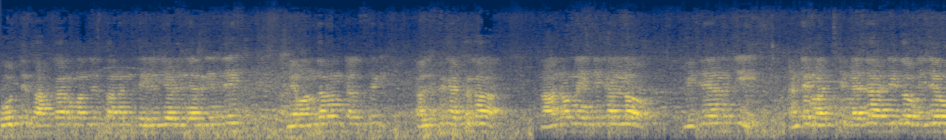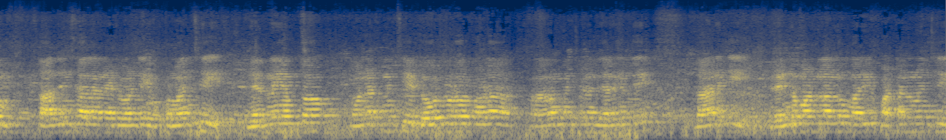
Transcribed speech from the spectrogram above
పూర్తి సహకారం అందిస్తానని తెలియజేయడం జరిగింది. మేమందరం కలిసి కలిసికట్టుగా రానున్న ఎన్నికల్లో విజయానికి అంటే మంచి మెజారిటీతో విజయం సాధించాలనేటువంటి ఒక మంచి నిర్ణయంతో మొన్నటి నుంచి డోర్ టు డోర్ కూడా ప్రారంభించడం జరిగింది. దానికి రెండు మండలాలు మరియు పట్టణం నుంచి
